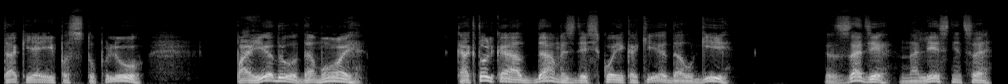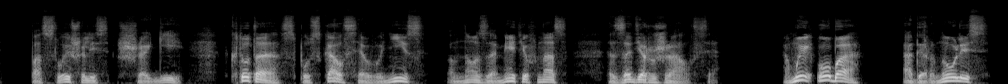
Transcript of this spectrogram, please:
так я и поступлю. Поеду домой. Как только отдам здесь кое-какие долги, Сзади на лестнице послышались шаги. Кто-то спускался вниз, но, заметив нас, задержался. Мы оба обернулись.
